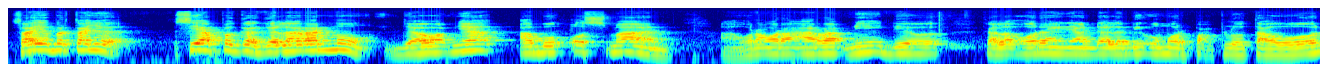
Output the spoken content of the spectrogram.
Saya bertanya, siapakah gelaranmu? Jawabnya Abu Osman. Ha, orang-orang Arab ni, dia kalau orang yang dah lebih umur 40 tahun,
